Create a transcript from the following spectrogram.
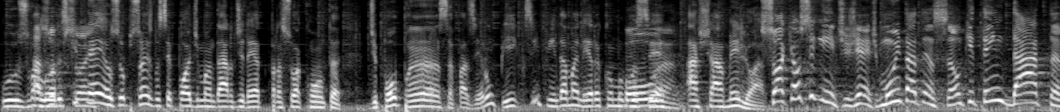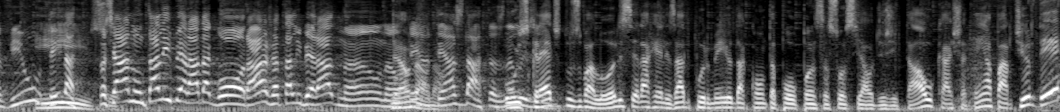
os valores que tem, as opções. Você pode mandar direto para sua conta de poupança, fazer um Pix, enfim, da maneira como Boa. você achar melhor. Só que é o seguinte, gente, muita atenção que tem data, viu? Tem data. Isso. Você, ah, não tá liberado agora, ah, já tá liberado? Não, não, Não, tem, não, não. tem as datas, né, Os Luizinho? créditos dos valores será realizado por meio da conta Poupança Social Digital, o Caixa Tem, a partir de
